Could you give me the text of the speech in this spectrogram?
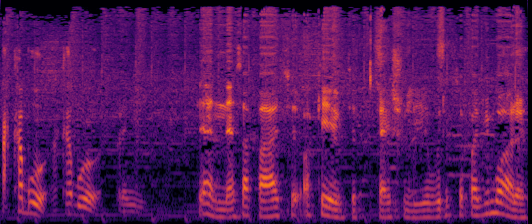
acabou, acabou pra mim. É, nessa parte, ok, você fecha o livro você pode ir embora.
